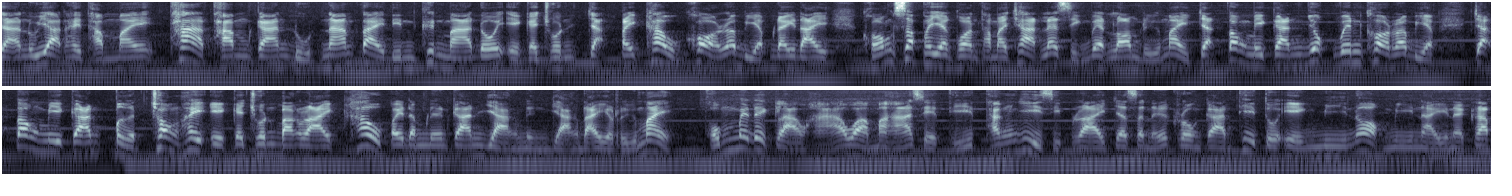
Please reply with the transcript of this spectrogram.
จะอนุญาตให้ทำไหม ถ้าทำการดูดน้ำใต้ดินขึ้นมาโดยเอกชนจะไปเข้าข้อระเบียบใด ๆ ของทรัพยากรธรรมชาติและสิ่งแวดล้อมหรือไม่ จะต้องมีการยกเว้นข้อระเบียบ จะต้องมีการเปิดช่องให้เอกชนบางรายเข้าไปดำเนินการอย่างหนึ่งอย่างใดหรือไม่ ผมไม่ได้กล่าวหาว่ามหาเศรษฐีทั้ง 20 รายจะเสนอโครงการที่ตัวเองมีนอกมีในนะครับ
